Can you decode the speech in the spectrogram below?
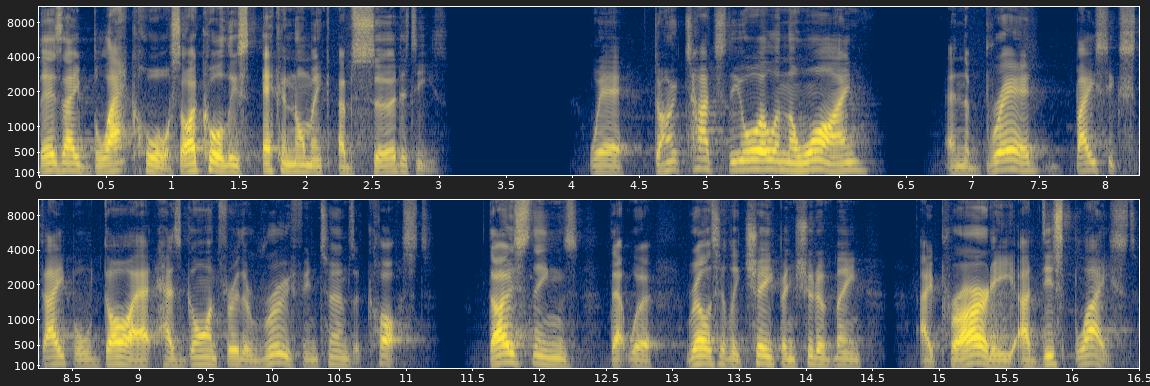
There's a black horse. I call this economic absurdities, where don't touch the oil and the wine, and the bread, basic staple diet, has gone through the roof in terms of cost. Those things that were relatively cheap and should have been a priority are displaced.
